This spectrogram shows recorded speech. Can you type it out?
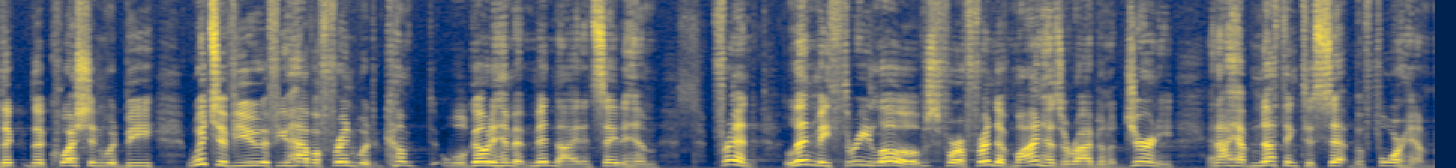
the, the question would be which of you, if you have a friend, would come, will go to him at midnight and say to him, Friend, lend me three loaves, for a friend of mine has arrived on a journey, and I have nothing to set before him.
